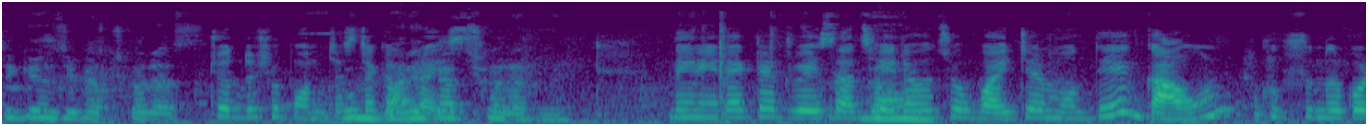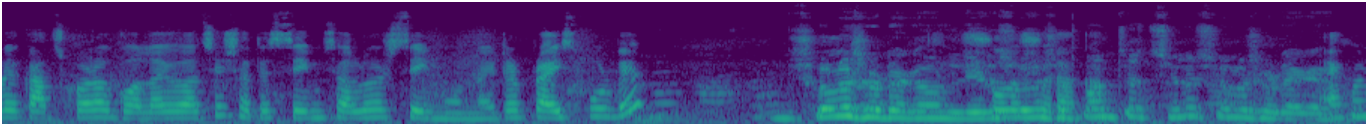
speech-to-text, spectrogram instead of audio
সিকোয়েন্সে কাজ করা আছে। চোদ্দোশো পঞ্চাশ খুব টাকা প্রাইস কাজ করে আপনি দেন এটা একটা ড্রেস আছে এটা হচ্ছে হোয়াইট এর মধ্যে গাউন খুব সুন্দর করে কাজ করা গলায়ও আছে সাথে সেম সালোয়ার সেম ওড়না। এটার প্রাইস পড়বে? ষোলোশো টাকা অনলি ষোলোশো ছিল ষোলোশো টাকা। এখন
